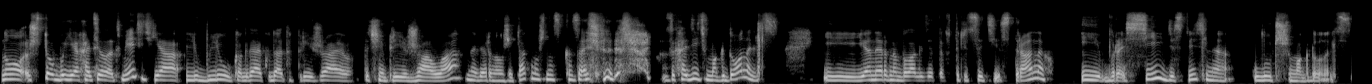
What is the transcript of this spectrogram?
Но что бы я хотела отметить, я люблю, когда я куда-то приезжаю, точнее, приезжала, наверное, уже так можно сказать, заходить в Макдональдс. И я, наверное, была где-то в 30 странах. И в России действительно лучший Макдональдс.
